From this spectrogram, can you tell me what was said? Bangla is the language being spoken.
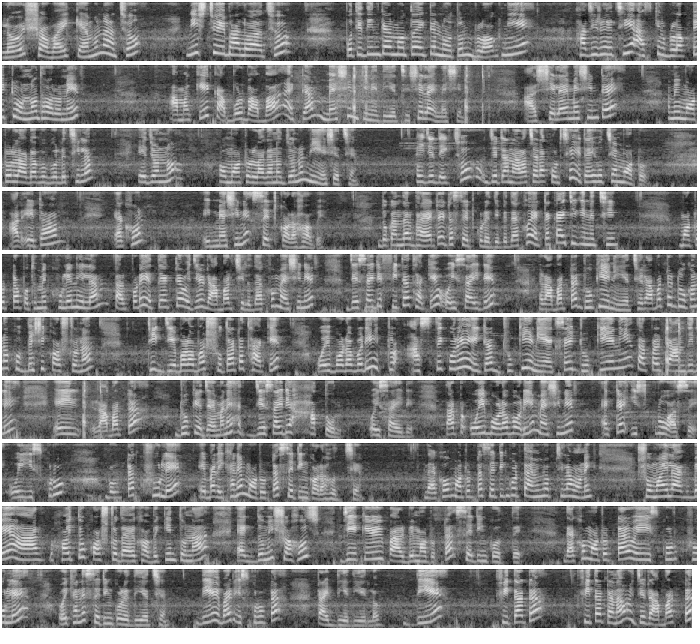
হ্যালো, সবাই কেমন আছো? নিশ্চয়ই ভালো আছো। প্রতিদিনকার মতো একটা নতুন ব্লগ নিয়ে হাজির হয়েছি। আজকের ব্লগটা একটু অন্য ধরনের। আমাকে কাব্যর বাবা একটা মেশিন কিনে দিয়েছে, সেলাই মেশিন। আর সেলাই মেশিনটায় আমি মোটর লাগাবো বলেছিলাম। এজন্য ও মোটর লাগানোর জন্য নিয়ে এসেছে। এই যে দেখছ, যেটা নাড়াচাড়া করছে, এটাই হচ্ছে মোটর। আর এটা এখন এই মেশিনে সেট করা হবে। দোকানদার ভাইয়াটা এটা সেট করে দিবে। দেখো একটা কাইচি কিনেছি। মোটরটা প্রথমে খুলে নিলাম, তারপরে এতে একটা ওই যে রাবার ছিল। দেখো মেশিনের যে সাইডে ফিতা থাকে, ওই সাইডে রাবারটা ঢুকিয়ে নিয়েছে। রাবারটা ঢোকানো খুব বেশি কষ্ট না। ঠিক যে বরাবর সুতাটা থাকে, ওই বরাবরই একটু আস্তে করে এইটা ঢুকিয়ে নিয়ে, এক সাইড ঢুকিয়ে নিয়ে তারপর টান দিলে এই রাবারটা ঢুকে যায়। মানে যে সাইডে হাতল। ওই সাইডে। তারপর ওই বরাবরই মেশিনের একটা স্ক্রু আছে। ওই স্ক্রুটা খুলে এবার এখানে মোটরটা সেটিং করা হচ্ছে। দেখো, মোটরটা সেটিং করতে আমি ভাবছিলাম অনেক সময় লাগবে আর হয়তো কষ্টদায়ক হবে, কিন্তু না, একদমই সহজ যে কেউই পারবে মোটরটা সেটিং করতে। দেখো মোটরটার ওই স্ক্রু খুলে ওইখানে সেটিং করে দিয়েছে। দিয়ে এবার স্ক্রুটা টাইট দিয়ে দিল দিয়ে ফিতাটা ফিতাটা না, ওই যে রাবারটা,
